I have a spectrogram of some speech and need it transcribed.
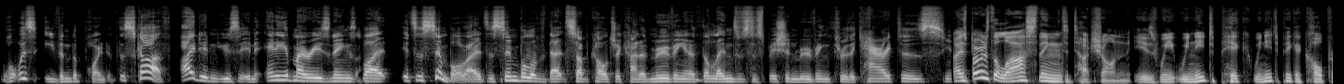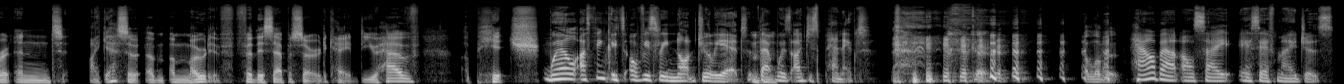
what was even the point of the scarf? I didn't use it in any of my reasonings, but it's a symbol, right? It's a symbol of that subculture kind of moving and of the lens of suspicion moving through the characters. I suppose the last thing to touch on is we we need to pick we need to pick a culprit and I guess a, a, a motive for this episode. Kate, do you have a pitch? Well, I think it's obviously not Juliet. Mm-hmm. That was I just panicked. okay. I love it. How about I'll say SF Majors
